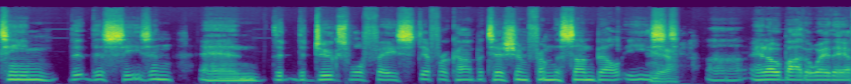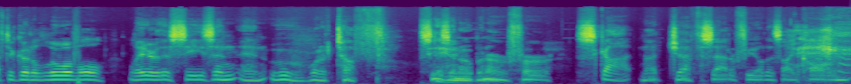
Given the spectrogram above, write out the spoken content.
team th- this season, and the, the Dukes will face stiffer competition from the Sun Belt East. Yeah. Uh, and oh, by the way, they have to go to Louisville later this season, and ooh, what a tough season opener for Scott, not Jeff Satterfield, as I called him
